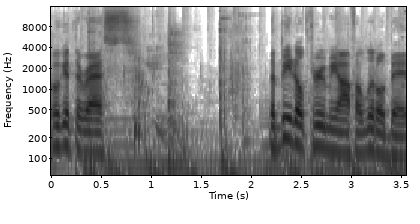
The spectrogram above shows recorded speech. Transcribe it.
We'll get the rest. The beetle threw me off a little bit.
